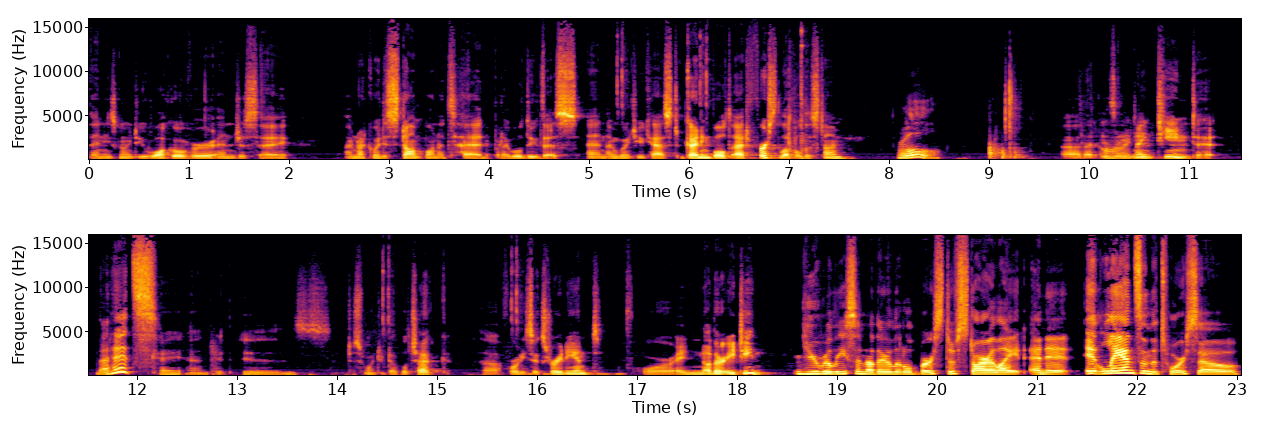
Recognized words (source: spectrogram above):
then he's going to walk over and just say, "I'm not going to stomp on its head, but I will do this." And I'm going to cast Guiding Bolt at first level this time. Roll. Uh, that is Alrighty. a 19 to hit. That hits. Okay, and it is just want to double check. Uh, 4d6 radiant for another 18. you release another little burst of starlight and it it lands in the torso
